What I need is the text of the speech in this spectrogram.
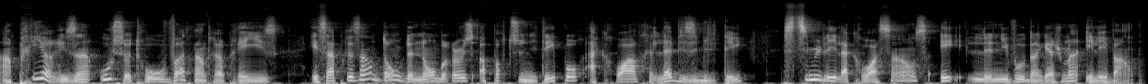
en priorisant où se trouve votre entreprise et ça présente donc de nombreuses opportunités pour accroître la visibilité, stimuler la croissance et le niveau d'engagement et les ventes.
